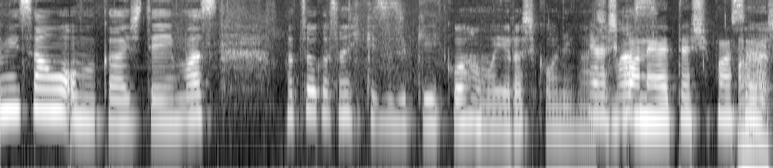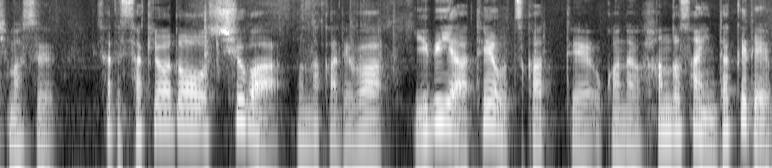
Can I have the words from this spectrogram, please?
美さんをお迎えしています松岡さん引き続き後半もよろしくお願いしますよろしくお願いいたします。お願いします。さて先ほど手話の中では指や手を使って行うハンドサインだけで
